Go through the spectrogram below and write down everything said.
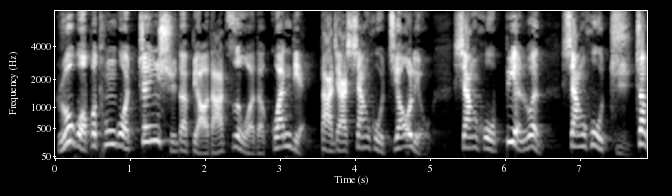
如果不通过真实的表达自我的观点，大家相互交流、相互辩论、相互指正，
